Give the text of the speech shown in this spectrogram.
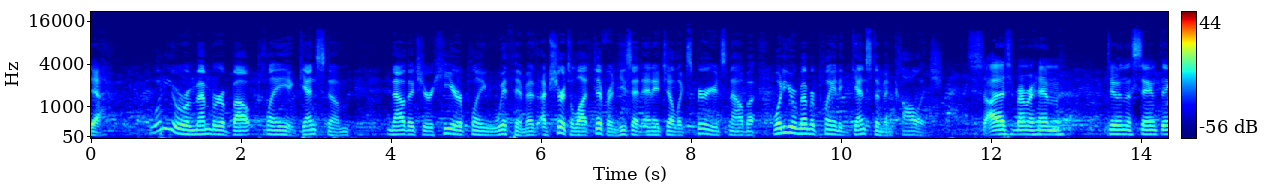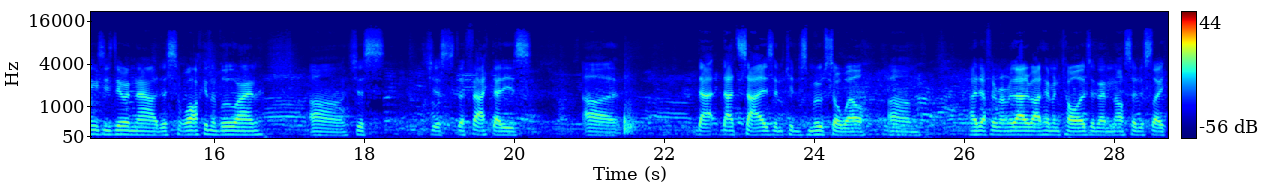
yeah. What do you remember about playing against him now that you're here playing with him? I'm sure it's a lot different. He's had NHL experience now, but what do you remember playing against him in college? So I just remember him doing the same things he's doing now, just walking the blue line. Uh, just, just the fact that he's uh, that that size and can just move so well. Um, I definitely remember that about him in college, and then also just like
